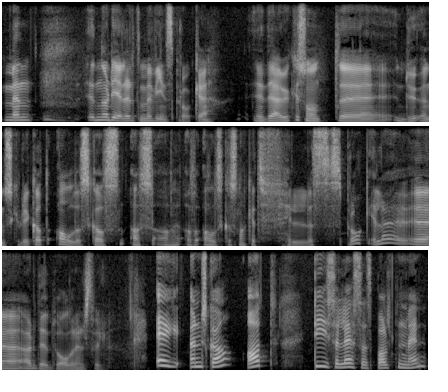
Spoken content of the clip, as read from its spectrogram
Men når det gjelder dette med vinspråket det er jo ikke sånn at eh, Du ønsker vel ikke at alle skal, altså, altså, alle skal snakke et felles språk, eller eh, er det det du aller helst vil? Jeg ønsker at de som leser spalten min,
